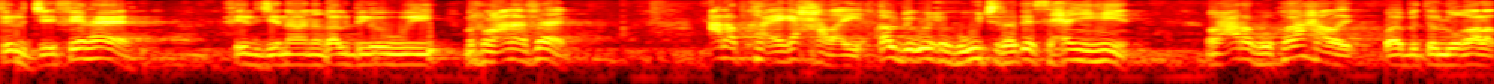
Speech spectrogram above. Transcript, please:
he filjinaani qalbiga wey marka macnaha fahad carabka iga xaday qalbiga wuxuu kugu jira hadday saxan yihiin oo carabku kaa xaday waa badalu ala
